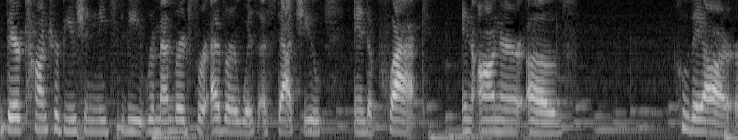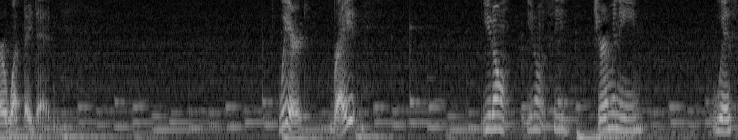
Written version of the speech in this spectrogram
their contribution needs to be remembered forever with a statue and a plaque in honor of who they are or what they did. Weird, right? You don't you don't see Germany with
